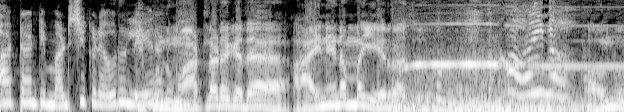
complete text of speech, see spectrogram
అట్లాంటి మనిషి ఇక్కడ ఎవరు లేరు నువ్వు మాట్లాడావు కదా ఆయనేనమ్మా ఏర్రాజు ఆయన. అవును.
